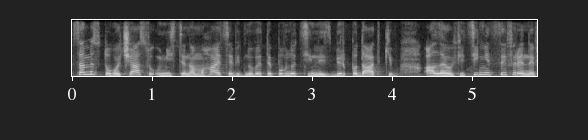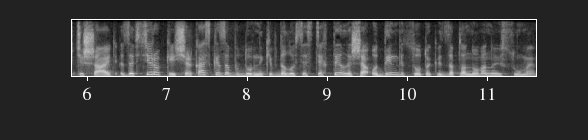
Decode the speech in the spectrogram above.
Саме з того часу у місті намагаються відновити повноцінний збір податків. Але офіційні цифри не втішають. За всі роки з черкаських забудовників вдалося стягти лише 1% від запланованої суми.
